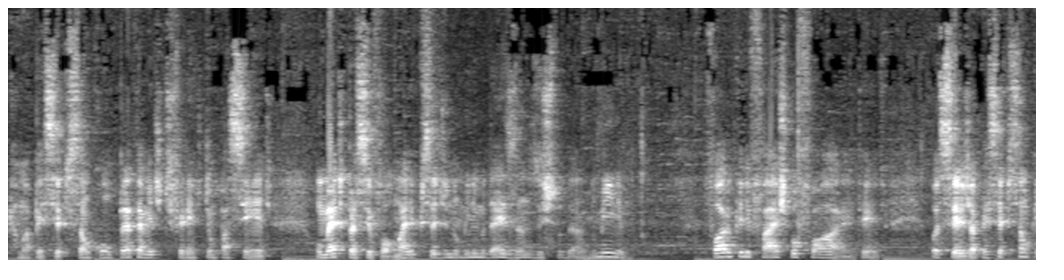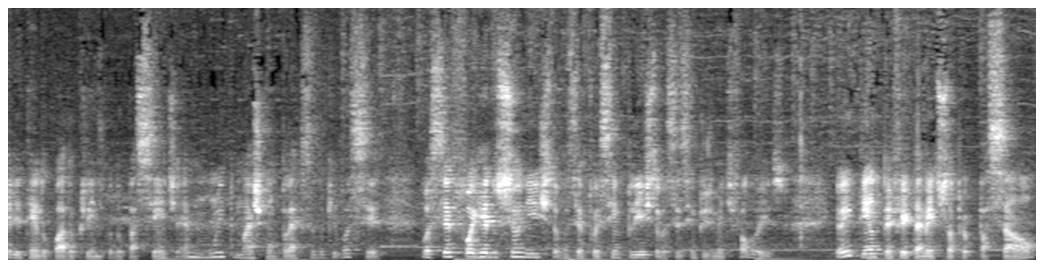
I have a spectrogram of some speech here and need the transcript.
é uma percepção completamente diferente de um paciente. O médico, para se formar, ele precisa de no mínimo 10 anos estudando, no mínimo. Fora o que ele faz por fora, entende? Ou seja, a percepção que ele tem do quadro clínico do paciente é muito mais complexa do que você. Você foi reducionista, você foi simplista, você simplesmente falou isso. Eu entendo perfeitamente sua preocupação,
